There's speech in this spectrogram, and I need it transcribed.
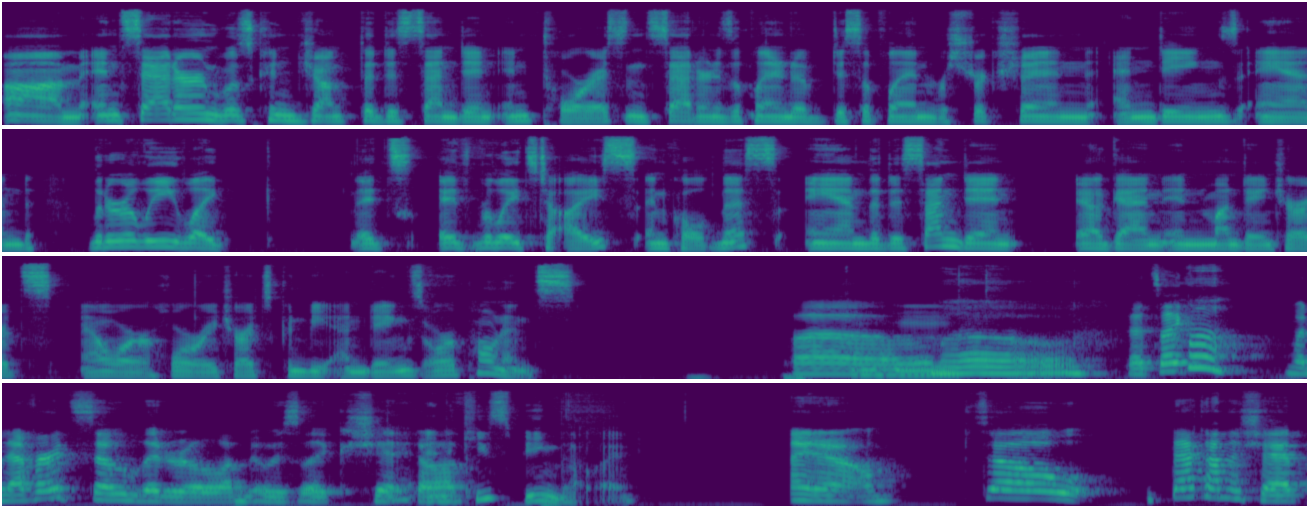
Um, and Saturn was conjunct the descendant in Taurus, and Saturn is a planet of discipline, restriction, endings, and literally like it's it relates to ice and coldness. And the descendant, again, in mundane charts or horary charts, can be endings or opponents. Whoa, mm-hmm. whoa, that's like huh. whenever it's so literal, I'm always like shit. Dog. And it keeps being that way. I know. So back on the ship,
